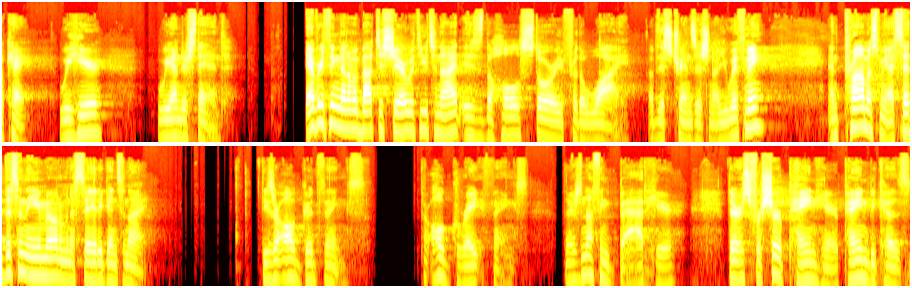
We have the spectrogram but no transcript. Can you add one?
Okay, we hear, we understand. Everything that I'm about to share with you tonight is the whole story for the why of this transition. Are you with me? And promise me, I said this in the email and I'm going to say it again tonight. These are all good things. They're all great things. There's nothing bad here. There's for sure pain here. Pain because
